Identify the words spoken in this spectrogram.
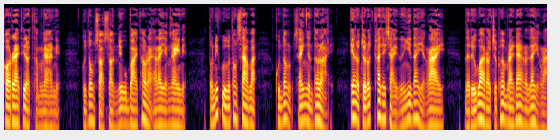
ข้อแรกที่เราทำงานเนี่ยคุณต้องสอดส่องในอุบายเท่าไหร่อะไรยังไงเนี่ย ตรงนี้คุณก็ต้องทราบว่าคุณต้องใช้เงินเท่าไหร่ เออเราจะลดค่าใช้จ่ายตรงนี้ได้อย่างไร หรือว่าเราจะเพิ่มรายได้เราได้อย่างไร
